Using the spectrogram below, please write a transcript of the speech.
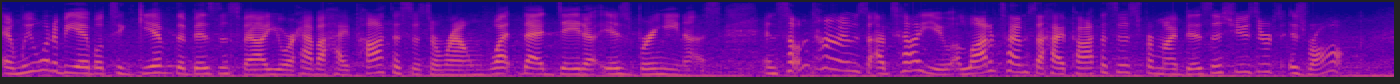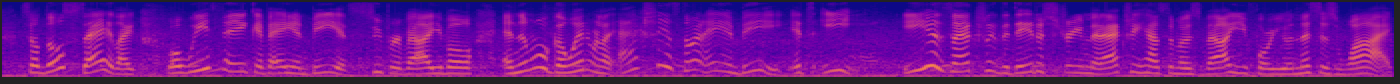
and we want to be able to give the business value or have a hypothesis around what that data is bringing us. And sometimes, I'll tell you, a lot of times the hypothesis from my business users is wrong. So they'll say like, well we think if A and B it's super valuable, and then we'll go in and we're like, actually it's not A and B, it's E. E is actually the data stream that actually has the most value for you, and this is why.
